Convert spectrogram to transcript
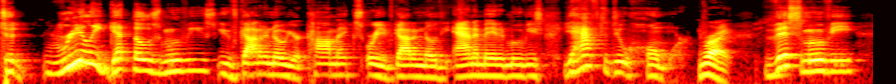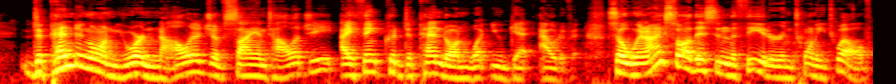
to really get those movies, you've got to know your comics or you've got to know the animated movies. You have to do homework. right. This movie, depending on your knowledge of Scientology, I think could depend on what you get out of it. So when I saw this in the theater in 2012,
